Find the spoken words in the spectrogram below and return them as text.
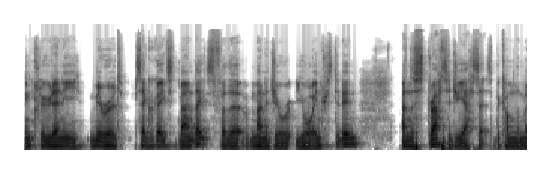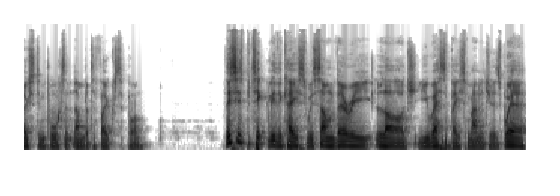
include any mirrored segregated mandates for the manager you're interested in, and the strategy assets become the most important number to focus upon. This is particularly the case with some very large US based managers, where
